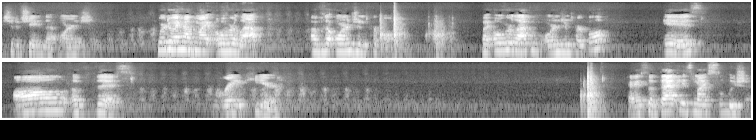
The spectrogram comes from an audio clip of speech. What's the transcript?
should have shaded that orange. Where do I have my overlap of the orange and purple? My overlap of orange and purple is all of this right here. Okay, so that is my solution.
